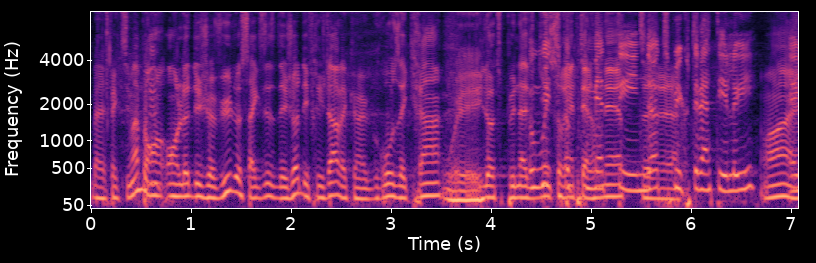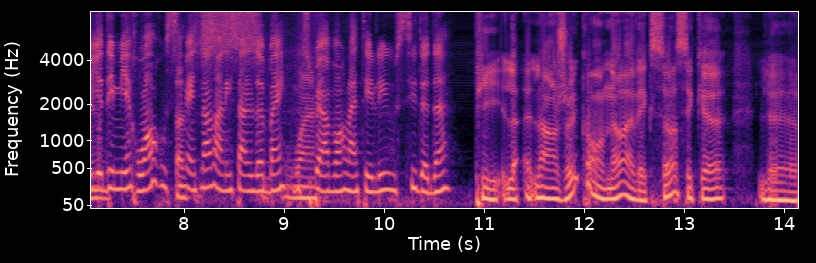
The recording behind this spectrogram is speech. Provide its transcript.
Ben effectivement, puis on, on l'a déjà vu, là, ça existe déjà, des frigidaires avec un gros écran. Oui. Puis là, tu peux naviguer Oui, tu sur peux Internet. mettre tes notes, euh, tu peux écouter la télé. Ouais. Euh, Il y a des miroirs aussi Ça- maintenant dans les salles de bain où Ouais. tu peux avoir la télé aussi dedans. Puis l'enjeu qu'on a avec ça, c'est que le,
